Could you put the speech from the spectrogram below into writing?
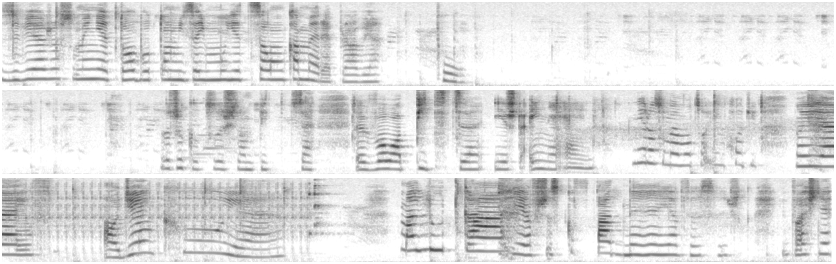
zwierzę, w sumie nie to, bo to mi zajmuje całą kamerę prawie. Pół. Dlaczego ktoś tam pizzę, e, woła pizzę i jeszcze inne im? Nie rozumiem o co im chodzi. No jej. O, dziękuję. Malutka, ja wszystko wpadnę, ja wszystko. I właśnie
